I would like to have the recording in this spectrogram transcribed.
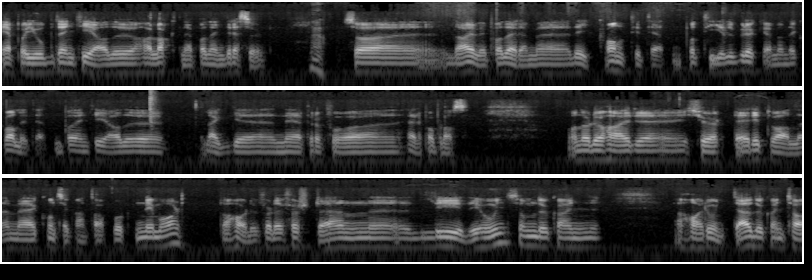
er på jobb den tida du har lagt ned på den dressuren. Ja. Så eh, da er vi på det med Det er ikke kvantiteten på tid du bruker, men det er kvaliteten på den tida du legger ned for å få dette på plass. Og når du har eh, kjørt det ritualet med konsekventapporten i mål, da har du for det første en eh, lydig hund som du kan ha rundt deg. Du kan ta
